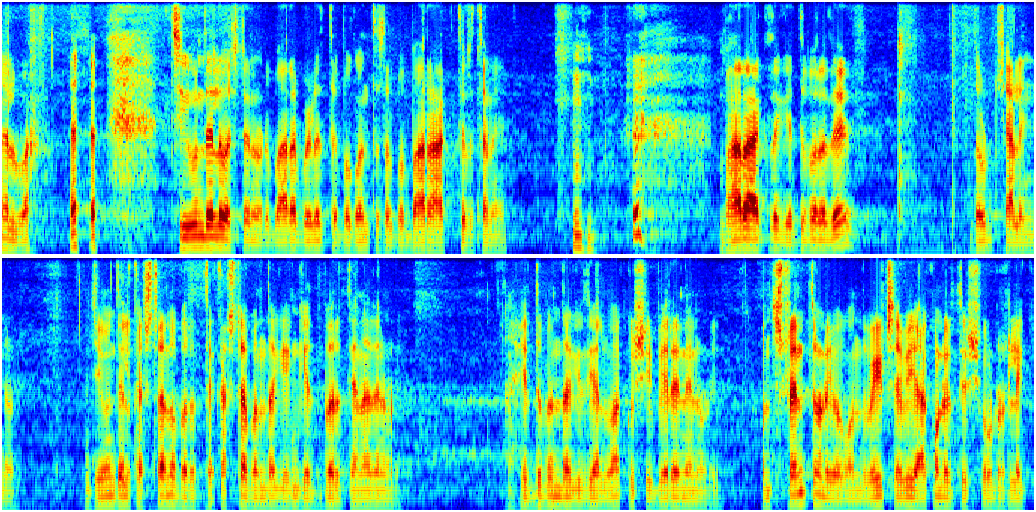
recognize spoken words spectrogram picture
ಅಲ್ವಾ? ಜೀವನದಲ್ಲೂ ಅಷ್ಟೇ ನೋಡಿ, ಭಾರ ಬೀಳುತ್ತೆ, ಭಗವಂತ ಸ್ವಲ್ಪ ಭಾರ ಹಾಕ್ತಿರ್ತಾನೆ. ಭಾರ ಹಾಕಿದಾಗ ಎದ್ದು ಬರೋದೇ ದೊಡ್ಡ ಚಾಲೆಂಜ್ ನೋಡಿ. ಜೀವನದಲ್ಲಿ ಕಷ್ಟನೂ ಬರುತ್ತೆ, ಕಷ್ಟ ಬಂದಾಗ ಹೆಂಗೆ ಎದ್ದು ಬರುತ್ತೆ ಅನ್ನೋದೇ ನೋಡಿ. ಆ ಎದ್ದು ಬಂದಾಗ ಇದೆಯಲ್ವಾ? ಖುಷಿ ಬೇರೆಯೇ ನೋಡಿ. ಒಂದು ಸ್ಟ್ರೆಂತ್ ನೋಡಿ ಇವಾಗ, ಒಂದು ವೆಯ್ಟ್ಸ್ ಹೆವಿ ಹಾಕೊಂಡಿರ್ತೀವಿ ಶೋಲ್ಡರ್ ಲೆಗ್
